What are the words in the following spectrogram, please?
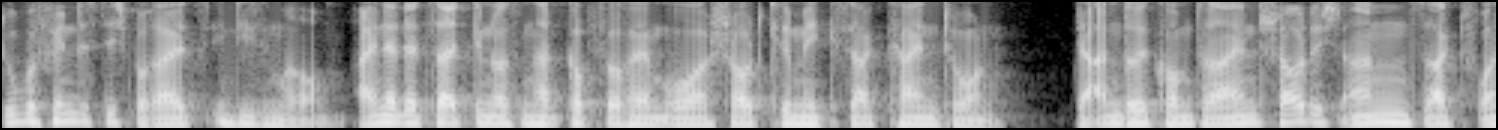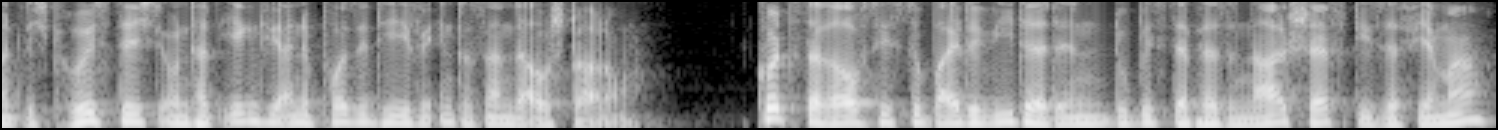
Du befindest dich bereits in diesem Raum. Einer der Zeitgenossen hat Kopfhörer im Ohr, schaut grimmig, sagt keinen Ton. Der andere kommt rein, schaut dich an, sagt freundlich Grüß dich und hat irgendwie eine positive, interessante Ausstrahlung. Kurz darauf siehst du beide wieder, denn du bist der Personalchef dieser Firma.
